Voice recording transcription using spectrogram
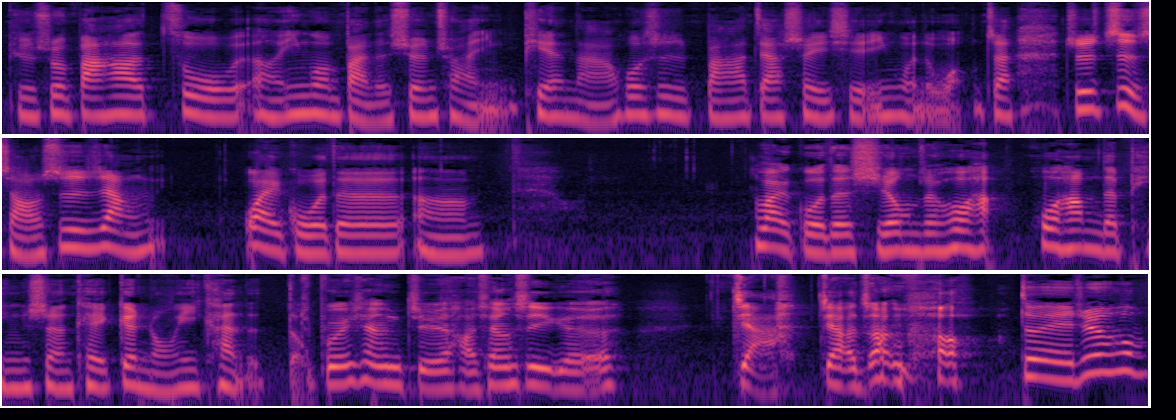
比如说帮他做呃英文版的宣传影片啊，或是帮他加设一些英文的网站，就是至少是让外国的嗯。外国的使用者或或他们的评审可以更容易看得懂，不会像觉得好像是一个假假账号。对，就会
